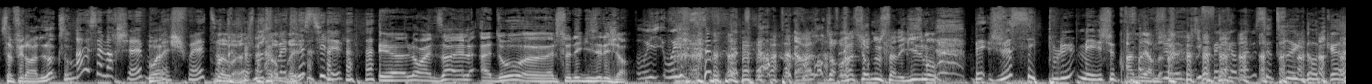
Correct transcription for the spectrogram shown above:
Ça fait le dreadlocks, hein Ah, ça marchait. Bon, Ouais. bah, chouette. Bah, voilà. Je me trouvais très stylée. Et euh, Lorenza, elle, ado, euh, elle se déguisait déjà. Oui, oui. Alors, attends, Rassure-nous, c'est un déguisement. Mais je sais plus, mais je crois Ah, merde. que je kiffais quand même ce truc. Donc, euh,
